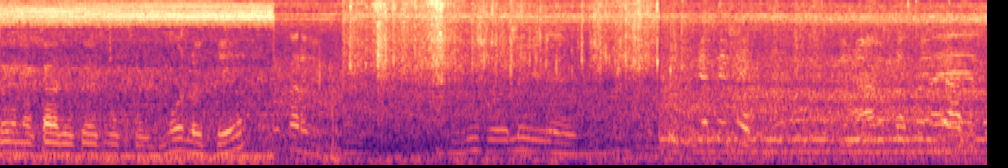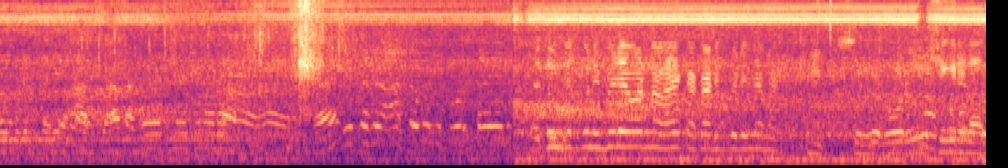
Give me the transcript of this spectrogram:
लग्न करायचं बोललो ते. तुमच्यात कोणी बिडे वाढणार आहे का? काडी पिढी देणार शिगरी डाल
